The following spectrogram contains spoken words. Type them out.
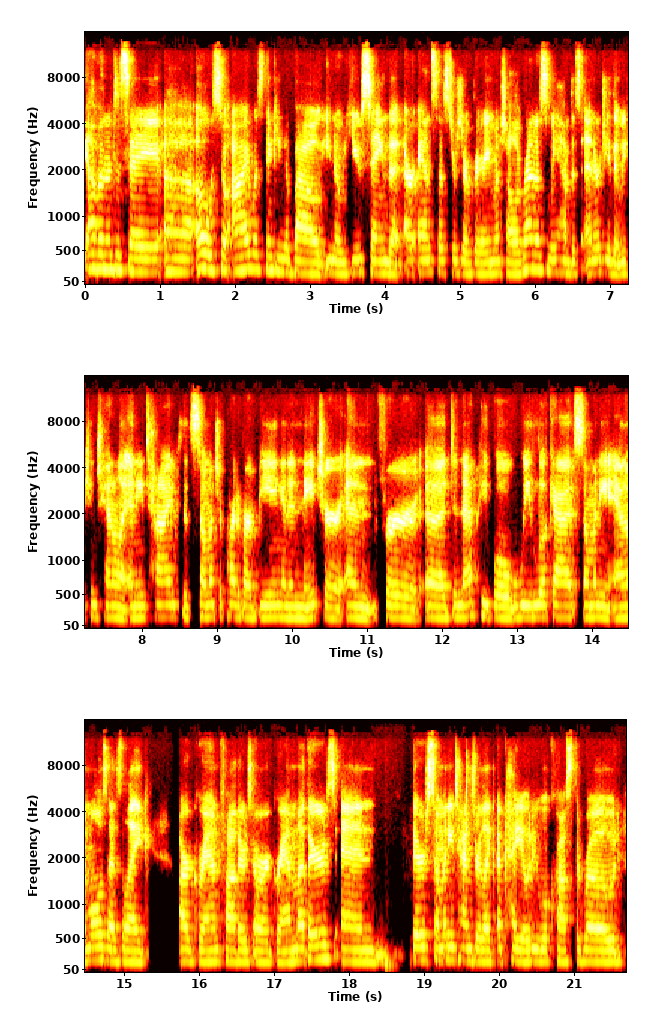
Yeah, I wanted to say, uh, oh, so I was thinking about, you know, you saying that our ancestors are very much all around us and we have this energy that we can channel at any time because it's so much a part of our being and in nature. And for uh, Diné people, we look at so many animals as like our grandfathers or our grandmothers. And there's so many times where like a coyote will cross the road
